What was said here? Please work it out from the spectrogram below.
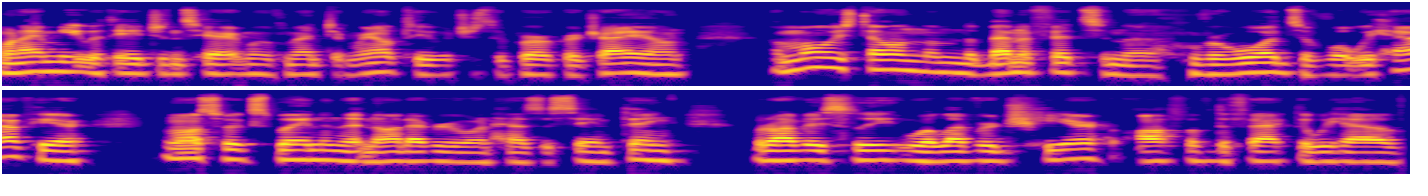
When I meet with agents here at Momentum Realty, which is the brokerage I own, I'm always telling them the benefits and the rewards of what we have here. I'm also explaining that not everyone has the same thing, but obviously we're leverage here off of the fact that we have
